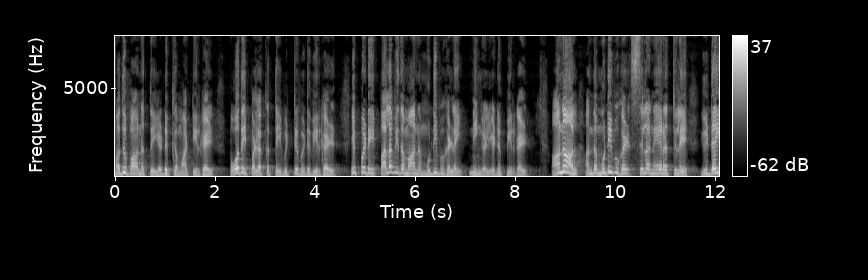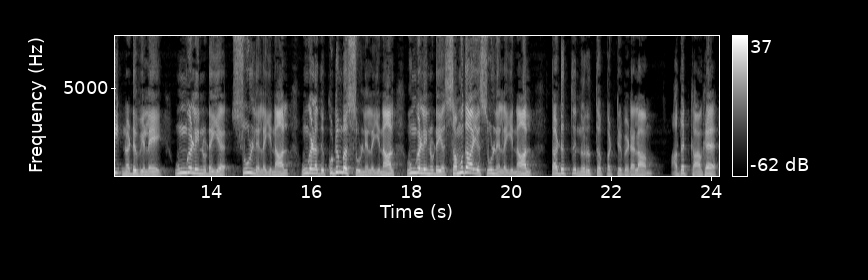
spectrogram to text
மதுபானத்தை எடுக்க மாட்டீர்கள். போதை பழக்கத்தை விட்டு விடுவீர்கள். இப்படி பலவிதமான முடிவுகளை நீங்கள் எடுப்பீர்கள். ஆனால் அந்த முடிவுகள் சில நேரத்திலே இடை நடுவிலே உங்களினுடைய சூழ்நிலையினால் உங்களது குடும்ப சூழ்நிலையினால் உங்களினுடைய சமுதாய சூழ்நிலையினால் தடுத்து நிறுத்தப்பட்டு விடலாம். அதற்காக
